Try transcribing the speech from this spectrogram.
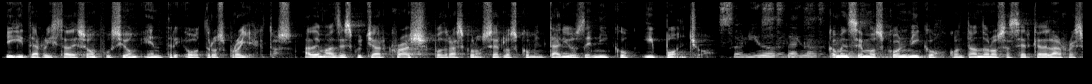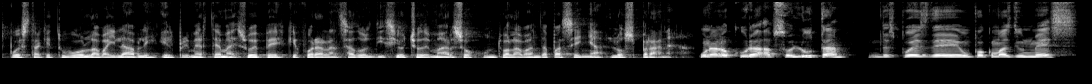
y guitarrista de Son Fusión, entre otros proyectos. Además de escuchar Crush, podrás conocer los comentarios de Nico y Poncho. Sonidos de acá. Comencemos con Nico, contándonos acerca de la respuesta que tuvo la bailable el primer tema de su EP que fuera lanzado el 18 de marzo junto a la banda paseña Los Prana. Una locura absoluta. Después de un poco más de un mes,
